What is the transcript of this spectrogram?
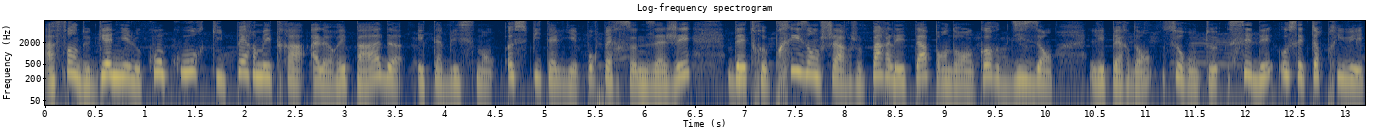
afin de gagner le concours qui permettra à leur EHPAD, établissement hospitalier pour personnes âgées, d'être pris en charge par l'État pendant encore dix ans. Les perdants seront eux cédés au secteur privé.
